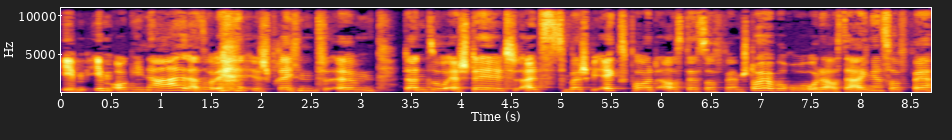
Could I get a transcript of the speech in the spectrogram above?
eben im Original, also entsprechend ähm, dann so erstellt als zum Beispiel Export aus der Software im Steuerbüro oder aus der eigenen Software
